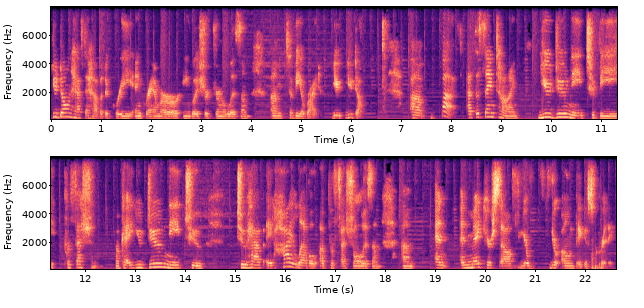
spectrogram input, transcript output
you don't have to have a degree in grammar or English or journalism um, to be a writer. You you don't. Um, but at the same time, you do need to be professional. Okay, you do need to to have a high level of professionalism um, and and make yourself your your own biggest critic.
